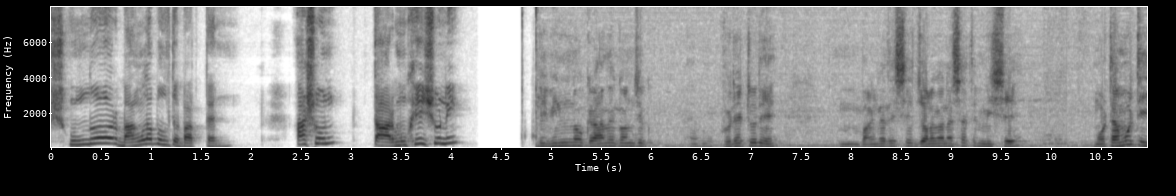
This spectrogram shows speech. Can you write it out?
সুন্দর বাংলা বলতে পারতেন। আসুন তার মুখেই শুনি। বিভিন্ন গ্রামে গঞ্জে ঘুরে টুরে বাংলাদেশের জনগণের সাথে মিশে মোটামুটি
